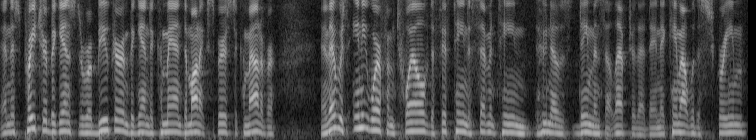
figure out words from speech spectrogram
And this preacher begins to rebuke her and begin to command demonic spirits to come out of her. And there was anywhere from 12 to 15 to 17, who knows, demons that left her that day. And they came out with a scream.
